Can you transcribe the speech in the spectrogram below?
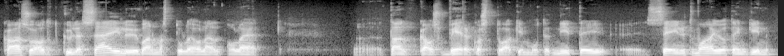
kaasuautot kyllä säilyy, varmasti tulee ole, ole tankkausverkostoakin, mutta niitä ei, se ei nyt vaan jotenkin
